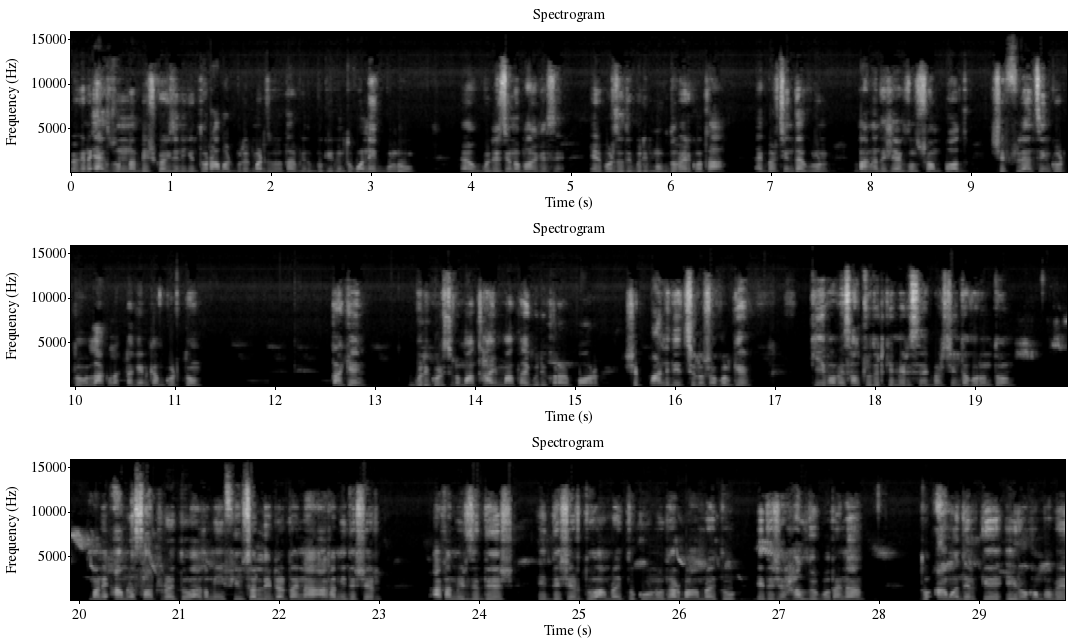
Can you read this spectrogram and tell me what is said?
ওইখানে একজন না বেশ কয়েকজনই কিন্তু রাবার বুলেট মারতে তার কিন্তু বুকে কিন্তু অনেকগুলো গুলির জন্য পাওয়া গেছে। এরপর যদি বলি মুগ্ধ ভাইয়ের কথা, একবার চিন্তা করুন, বাংলাদেশে একজন সম্পদ, সে ফ্রিল্যান্সিং করতো, লাখ লাখ টাকা ইনকাম করতো। তাকে গুলি করেছিল মাথায়। মাথায় গুলি করার পর সে পানি দিচ্ছিল সকলকে। কীভাবে ছাত্রদেরকে মেরেছে একবার চিন্তা করুন তো। মানে আমরা ছাত্ররাই তো আগামী ফিউচার লিডার তাই না? আগামী দেশের, আগামীর যে দেশ, এই দেশের তো আমরাই তো কর্ণধার বা আমরাই তো এই দেশে হাল ধরবো, তাই না? তো আমাদেরকে এইরকম ভাবে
